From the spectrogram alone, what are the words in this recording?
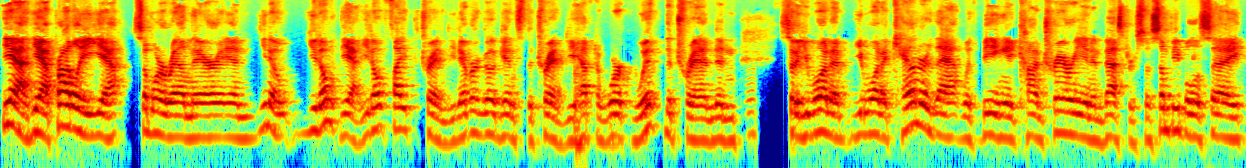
Yeah, yeah, probably, yeah, somewhere around there. And you know, you don't, yeah, you don't fight the trend. You never go against the trend. You have to work with the trend, and mm-hmm. so you want to you want to counter that with being a contrarian investor. So some people will say,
